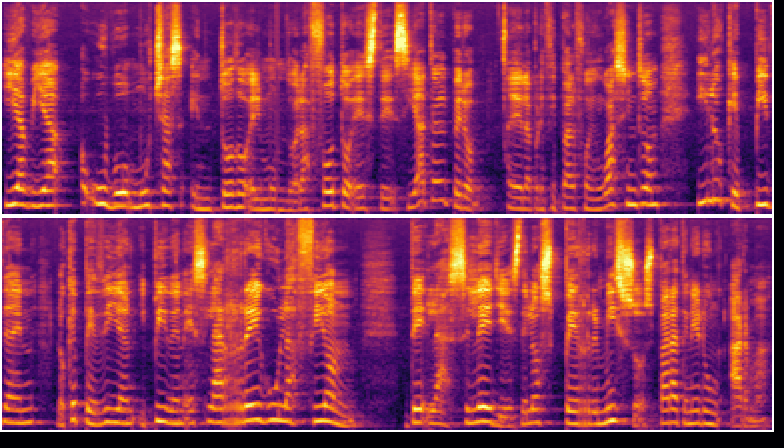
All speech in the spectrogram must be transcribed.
y había, hubo muchas en todo el mundo. La foto es de Seattle, pero eh, la principal fue en Washington, y lo que piden, lo que pedían y piden es la regulación de las leyes, de los permisos para tener un arma.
